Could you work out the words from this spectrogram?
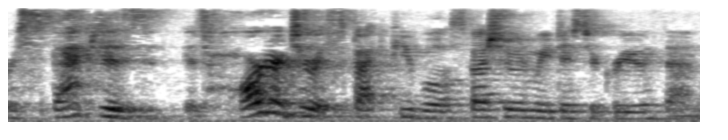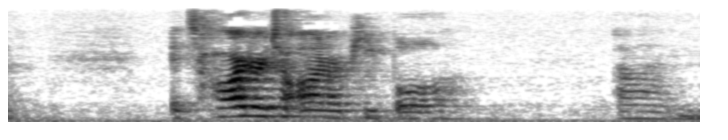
respect is, it's harder to respect people, especially when we disagree with them. It's harder to honor people um,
